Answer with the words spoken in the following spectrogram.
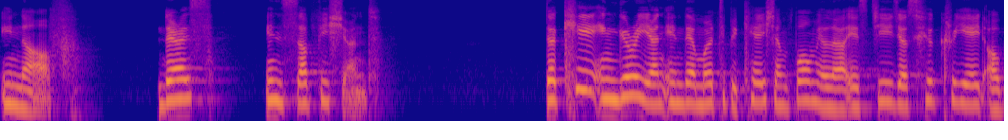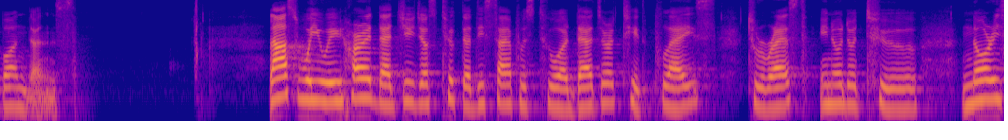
enough. There is insufficient. The key ingredient in the multiplication formula is Jesus who creates abundance. Last week we heard that Jesus took the disciples to a deserted place to rest in order to nourish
